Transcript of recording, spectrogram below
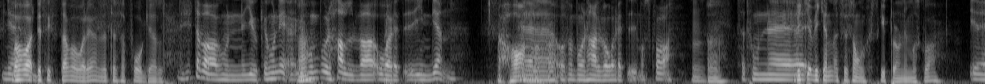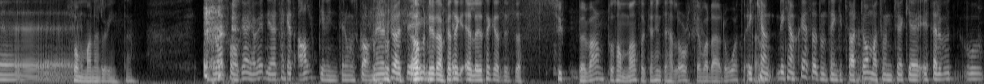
det, Vad var det sista, vad var det? Lite så fågel... det sista var hon Yuka, hon, är, Ja. hon bor halva året i Indien. Jaha, eh, och så bor hon halva året i Moskva. Mm. Ja. Så att hon... Eh, Vilken, vilken säsong skippar hon i Moskva? eh, Sommaren eller vintern? Bra fråga, jag vet inte, jag tänker att allt är vinter i Moskva, men jag tror att det, Ja men det är därför jag tänker, eller jag tänker att det är så supervarmt på sommaren så jag kanske inte heller orkar vara där då typ. det, kan, det kanske är så att hon tänker tvärtom, att hon försöker, istället för att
